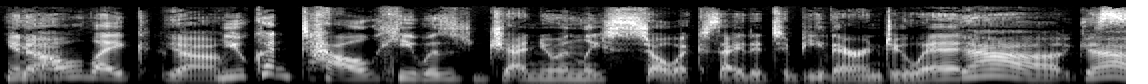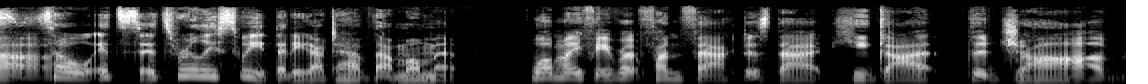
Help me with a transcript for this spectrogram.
You Yeah. know, like Yeah. you could tell he was genuinely so excited to be there and do it. Yeah, yeah. So it's it's really sweet that he got to have that moment. Well, my favorite fun fact is that he got the job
